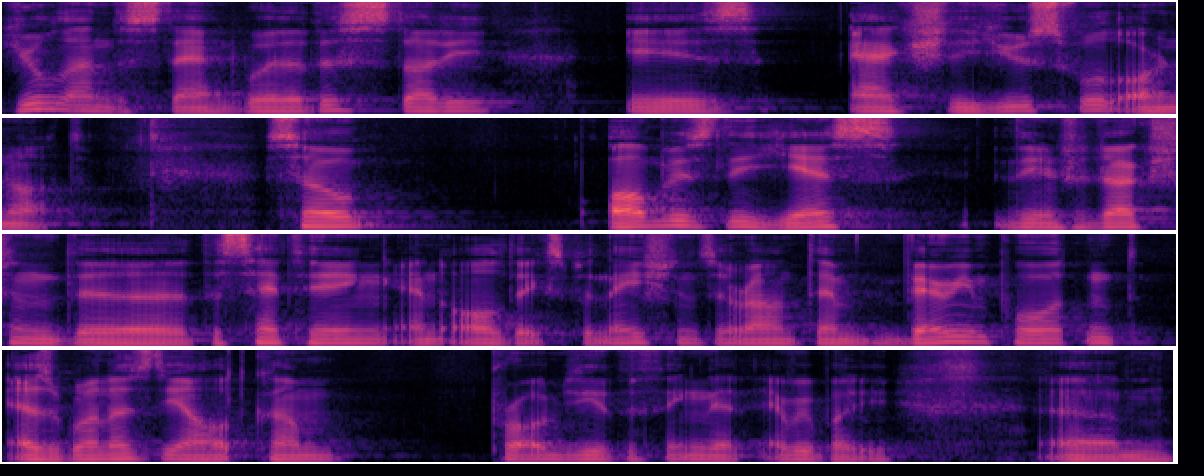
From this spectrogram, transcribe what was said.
you'll understand whether this study is actually useful or not. So, obviously, yes, the introduction, the, the setting, and all the explanations around them, very important, as well as the outcome, probably the thing that everybody um,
